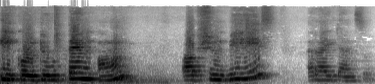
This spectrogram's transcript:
equal to 10 ohm. Option B is right answer.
